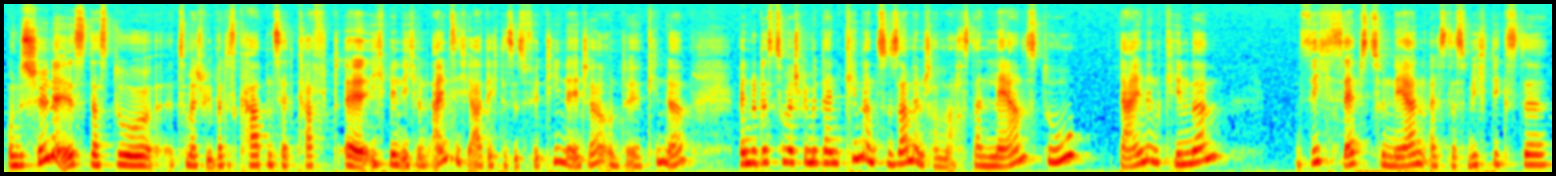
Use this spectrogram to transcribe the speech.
Und das Schöne ist, dass du äh, zum Beispiel über das Kartenset Kraft, äh, Ich bin ich und einzigartig, das ist für Teenager und äh, Kinder, wenn du das zum Beispiel mit deinen Kindern zusammen schon machst, dann lernst du deinen Kindern, sich selbst zu nähern als das Wichtigste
